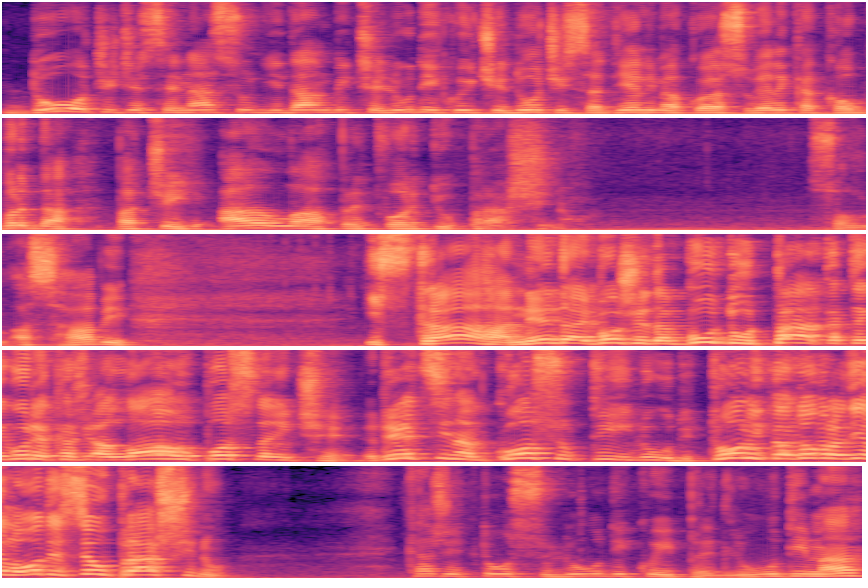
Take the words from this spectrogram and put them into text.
doći će se na sudnji dan, bit će ljudi koji će doći sa dijelima koja su velika kao brda, pa će ih Allah pretvoriti u prašinu. So, ashabi, i straha, ne daj Bože da budu ta kategorija, kaže Allahu poslaniće, reci nam ko su ti ljudi, tolika dobra djela, ode sve u prašinu. Kaže, to su ljudi koji pred ljudima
